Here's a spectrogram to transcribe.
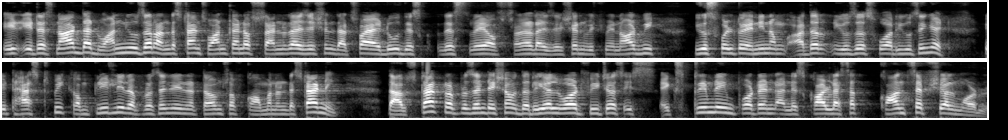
It, it is not that one user understands one kind of standardization that is why I do this, this way of standardization which may not be useful to any other users who are using it. It has to be completely represented in terms of common understanding. the abstract representation of the real world features is extremely important and is called as a conceptual model.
